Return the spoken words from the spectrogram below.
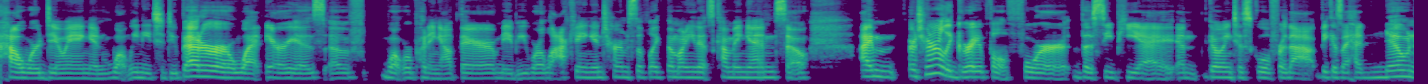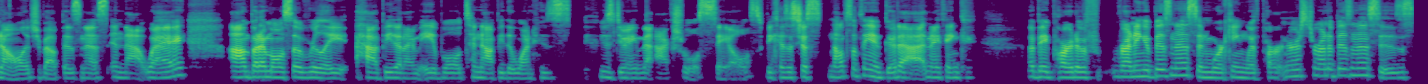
how we're doing and what we need to do better or what areas of what we're putting out there maybe we're lacking in terms of like the money that's coming in. So I'm eternally grateful for the CPA and going to school for that because I had no knowledge about business in that way. Um, but I'm also really happy that I'm able to not be the one who's who's doing the actual sales because it's just not something I'm good at. And I think a big part of running a business and working with partners to run a business is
